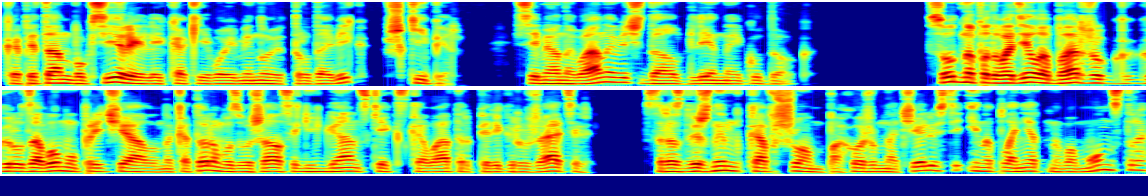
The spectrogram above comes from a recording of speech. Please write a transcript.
Капитан буксира, или, как его именует трудовик, шкипер, Семен Иванович дал длинный гудок. Судно подводило баржу к грузовому причалу, на котором возвышался гигантский экскаватор-перегружатель с раздвижным ковшом, похожим на челюсти инопланетного монстра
